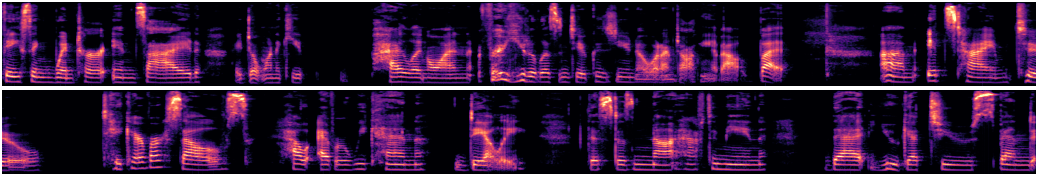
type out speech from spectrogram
facing winter inside. I don't want to keep piling on for you to listen to because you know what I'm talking about. But um, it's time to take care of ourselves, however we can daily. This does not have to mean that you get to spend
